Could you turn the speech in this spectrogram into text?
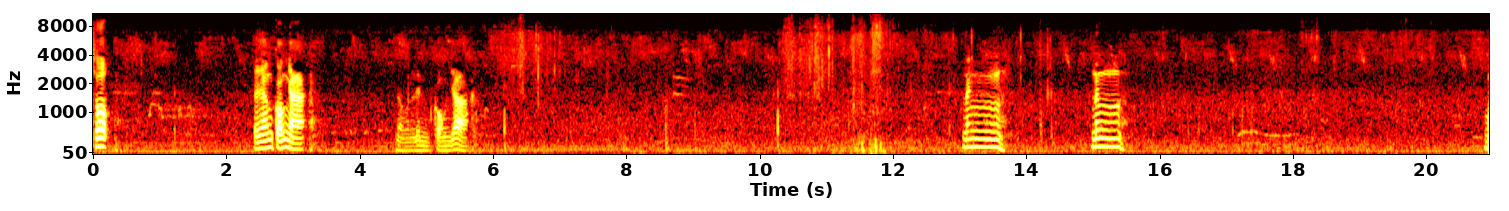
โชคจะยังกองหยาเรามาเล่นกองหญ้า นั่งนั่งบ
